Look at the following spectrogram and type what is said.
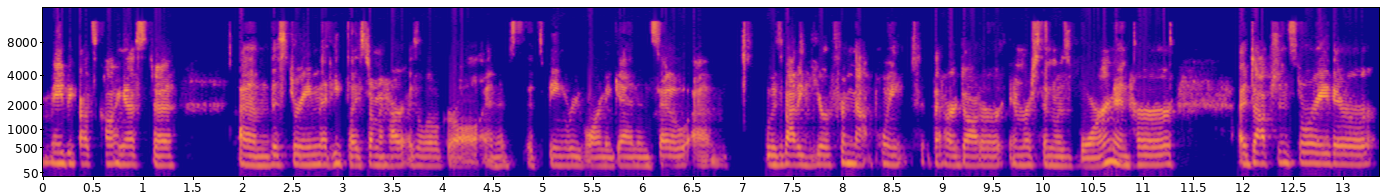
maybe God's calling us to um, this dream that he placed on my heart as a little girl and it's, it's being reborn again. And so, um, it was about a year from that point that our daughter Emerson was born and her adoption story. There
